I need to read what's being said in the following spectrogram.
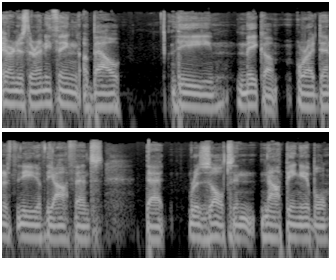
Aaron, is there anything about the makeup or identity of the offense that results in not being able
